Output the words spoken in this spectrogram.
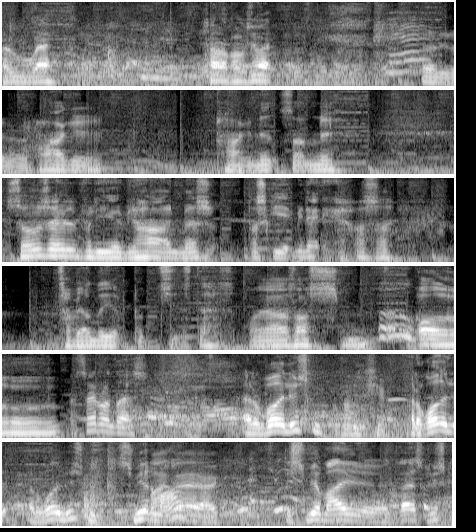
Buha. Så er der buksevand. Så er lige der pakke, pakke ned sammen med sovesalen, fordi at vi har en masse, der skal hjem i dag. Og så tager vi andre hjem på tirsdag. Og jeg er så smadret. Hvad sagde du, Andreas? Er du rød i lysken? Okay. Er du rød, i- er du rød i lysken? Sviger det Nej, det meget? er jeg ikke. Det sviger meget i øh, Andreas lyske.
